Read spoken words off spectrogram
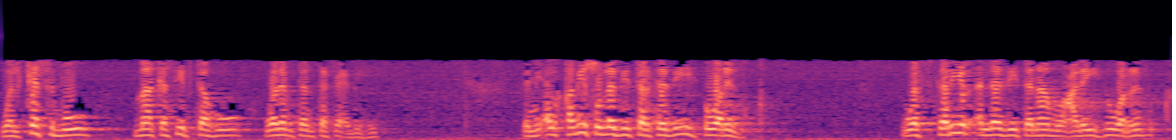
والكسب ما كسبته ولم تنتفع به. يعني القميص الذي ترتديه هو رزق. والسرير الذي تنام عليه هو الرزق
